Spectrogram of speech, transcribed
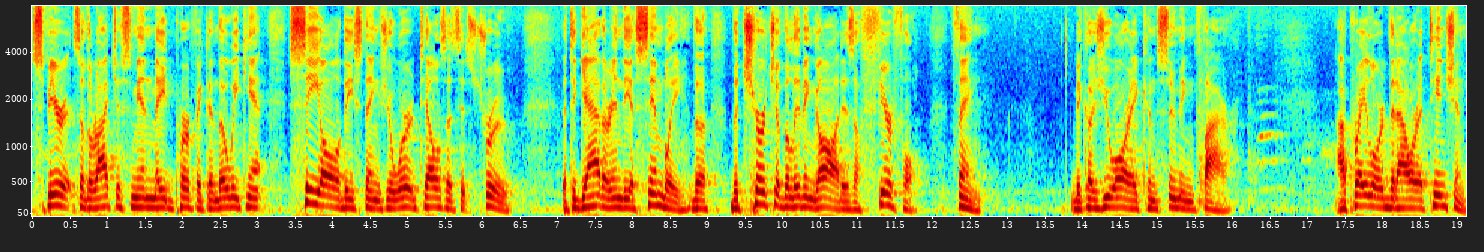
spirits of the righteous men made perfect. And though we can't see all of these things, your word tells us it's true. That to gather in the assembly, the, the church of the living God, is a fearful thing because you are a consuming fire. I pray, Lord, that our attention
